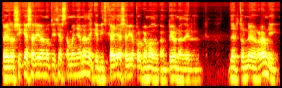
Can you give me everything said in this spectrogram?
pero sí que ha salido la noticia esta mañana de que Vizcaya se había proclamado campeona del, torneo de Grounding,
